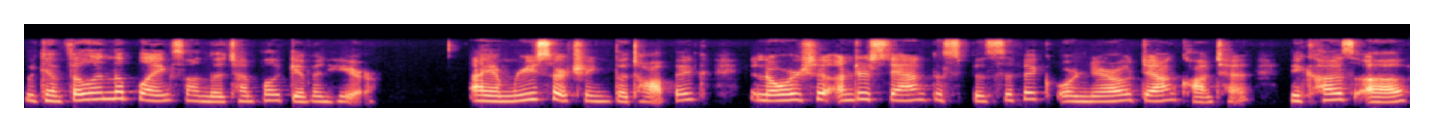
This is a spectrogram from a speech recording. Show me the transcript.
we can fill in the blanks on the template given here. I am researching the topic in order to understand the specific or narrowed down content because of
